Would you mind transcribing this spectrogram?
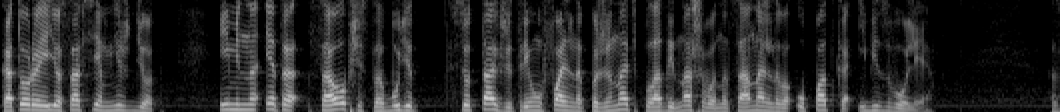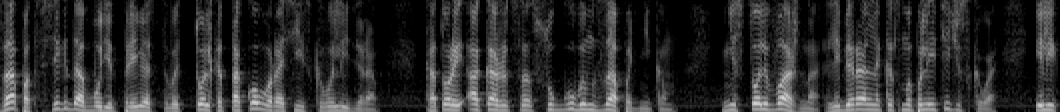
которое ее совсем не ждет. Именно это сообщество будет все так же триумфально пожинать плоды нашего национального упадка и безволия. Запад всегда будет приветствовать только такого российского лидера, который окажется сугубым западником, не столь важно либерально-космополитического или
